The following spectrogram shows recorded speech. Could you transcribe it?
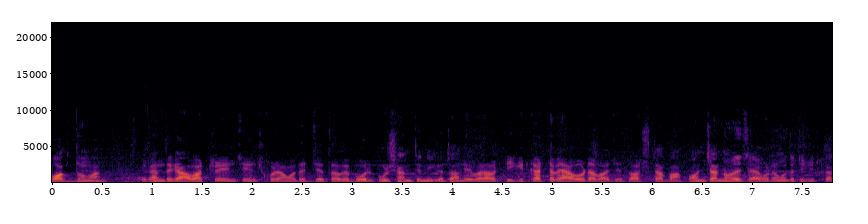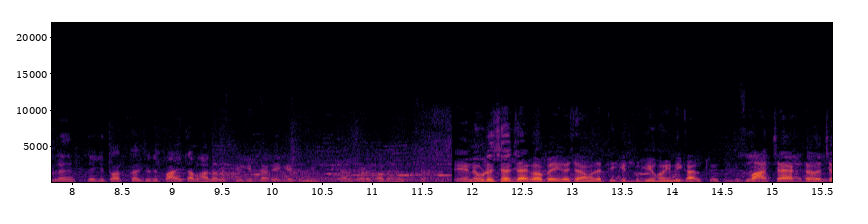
বর্ধমান। এখান থেকে আবার ট্রেন চেঞ্জ করে আমাদের যেতে হবে বোলপুর শান্তিনিকেতন। এবার আবার টিকিট কাটতে হবে এগারোটা বাজে দশটা পঞ্চান্ন হয়েছে। এগারোটার মধ্যে টিকিট কাটলে দেখি তৎকাল যদি পাই তা ভালো। হবে টিকিটটাকে কেটে নিই তারপরে কথা হচ্ছে। ট্রেনে উঠেছে আর জায়গাও পেয়ে গেছে আমাদের টিকিট বুকিং হয়নি কালকে। বাচ্চা একটা হয়েছে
